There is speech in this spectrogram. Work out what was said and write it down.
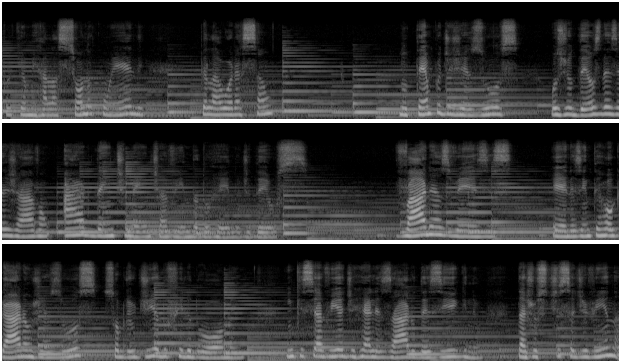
porque eu me relaciono com ele pela oração. No tempo de Jesus, os judeus desejavam ardentemente a vinda do reino de Deus. Várias vezes eles interrogaram Jesus sobre o dia do Filho do Homem em que se havia de realizar o desígnio da justiça divina,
